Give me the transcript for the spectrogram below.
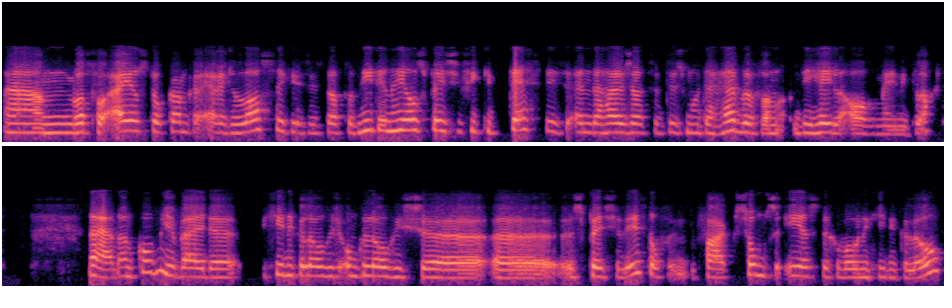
Um, wat voor eierstokkanker erg lastig is, is dat er niet een heel specifieke test is en de huisarts het dus moeten hebben van die hele algemene klachten. Nou ja, dan kom je bij de gynaecologisch-oncologisch uh, uh, specialist, of vaak soms eerst de gewone gynaecoloog.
